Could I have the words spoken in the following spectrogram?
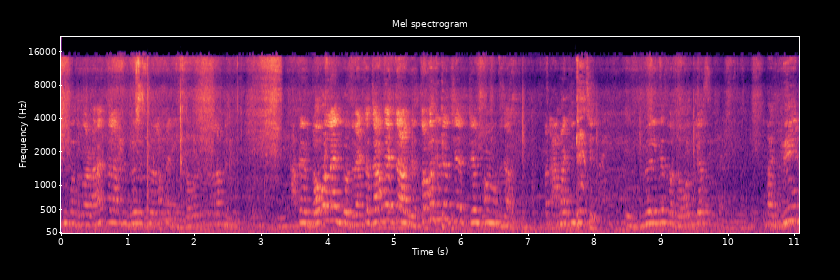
ঠিক মতো করা না হয় তাহলে আপনি জুয়েল গেস করে লাভ নেই। আপনি ডবল লাইন একটা যাবে, একটা আসবে। তখন কিন্তু সময় যাবে। বাট আমরা কি করছি? এই ডুয়েল বা ডবল বা গ্রিন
